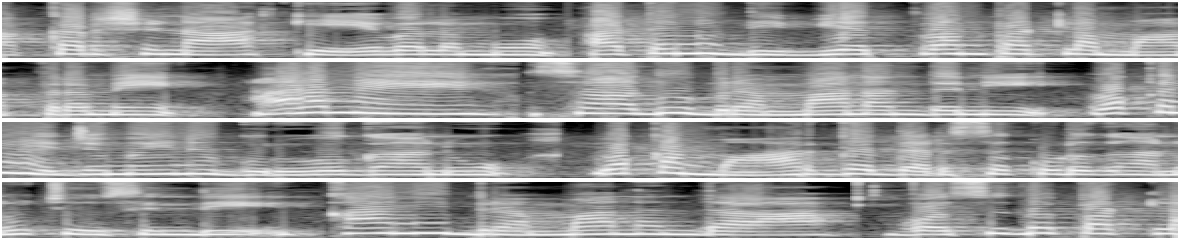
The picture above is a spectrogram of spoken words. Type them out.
ఆకర్షణ కేవలము అతని దివ్యత్వం పట్ల మాత్రమే. ఆమె సాధు బ్రహ్మానందని ఒక నిజమైన గురువుగాను ఒక మార్గదర్శకుడుగాను చూసింది. కానీ బ్రహ్మానంద వసుధ పట్ల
